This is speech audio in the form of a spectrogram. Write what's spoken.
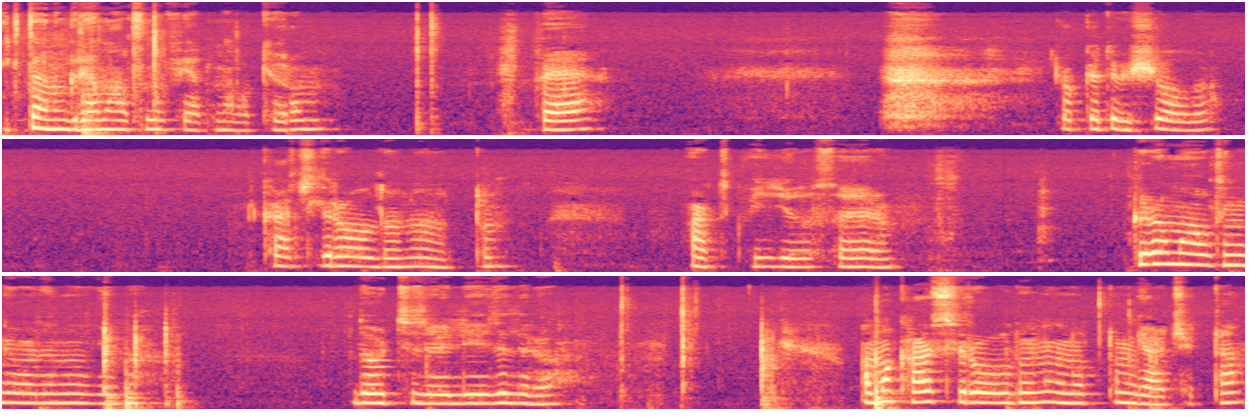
iki tane gram altının fiyatına bakıyorum. Ve çok kötü bir şey oldu. Kaç lira olduğunu unuttum. Artık videoda sayarım. Gram altın gördüğünüz gibi 457 lira. Ama kaç lira olduğunu unuttum gerçekten.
